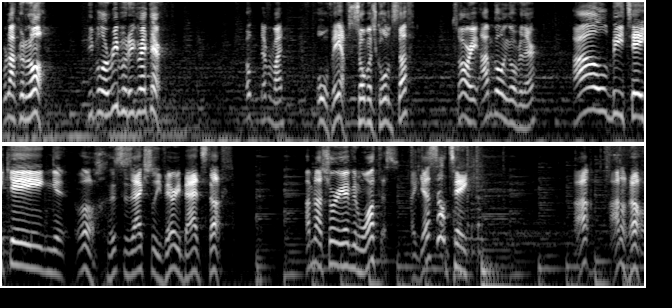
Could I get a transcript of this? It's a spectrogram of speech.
We're not good at all. People are rebooting right there. Oh, never mind. Oh, they have so much golden stuff. Sorry, I'm going over there. I'll be taking... Ugh, this is actually very bad stuff. I'm not sure I even want this. I guess I'll take... I, I don't know.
